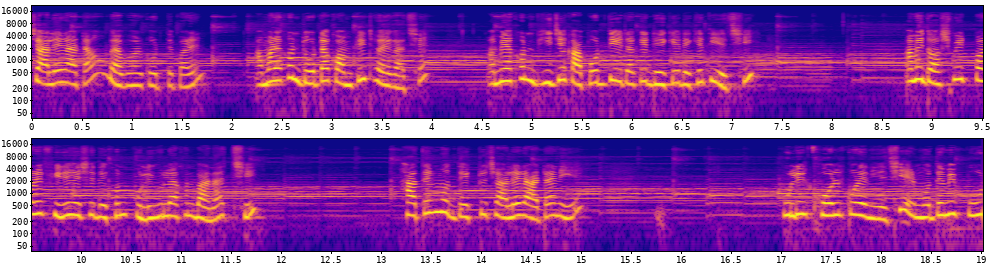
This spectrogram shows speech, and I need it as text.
চালের আটাও ব্যবহার করতে পারেন। আমার এখন ডোটা কমপ্লিট হয়ে গেছে। আমি এখন ভিজে কাপড় দিয়ে এটাকে ঢেকে রেখে দিয়েছি। আমি দশ মিনিট পরে ফিরে এসে দেখুন, পুলিগুলো এখন বানাচ্ছি। হাতের মধ্যে একটু চালের আটা নিয়ে পুলির খোল করে নিয়েছি, এর মধ্যে আমি পুর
